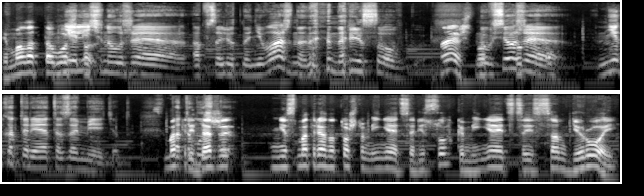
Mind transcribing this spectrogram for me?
и мало того, Мне что... лично уже абсолютно не важно на, на рисовку. Знаешь, Но ну, все тут, же некоторые это заметят. Смотри, потому даже что- несмотря на то, что меняется рисовка, меняется и сам герой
